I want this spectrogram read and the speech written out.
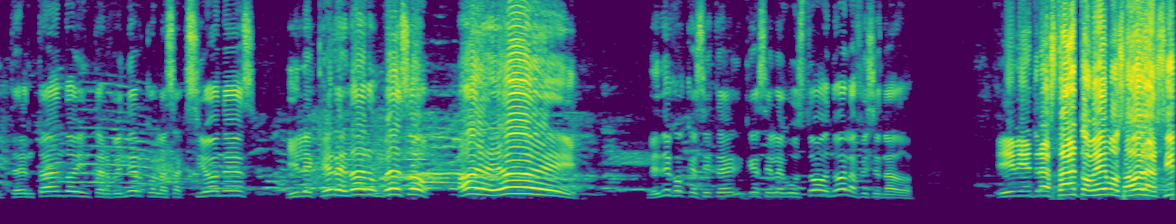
intentando intervenir con las acciones y le quiere dar un beso. ¡Ay, ay, ay! Le dijo que si, que si le gustó, ¿no? Al aficionado. Y mientras tanto vemos ahora sí,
